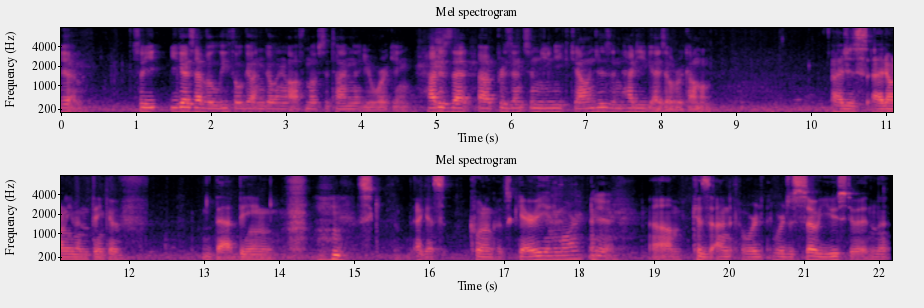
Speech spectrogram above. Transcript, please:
Yeah. So you, you guys have a lethal gun going off most of the time that you're working. How does that uh, present some unique challenges, and how do you guys overcome them? I just I don't even think of that being, I guess quote unquote scary anymore. Yeah. because we're we're just so used to it, and the,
